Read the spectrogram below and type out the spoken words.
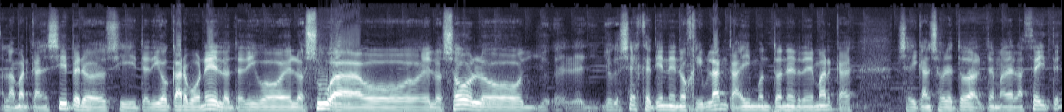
la marca en sí, pero si te digo Carbonel o te digo el Osua o el Osol o yo, que sé, es que tienen hojiblanca, hay montones de marcas se dedican sobre todo al tema del aceite.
